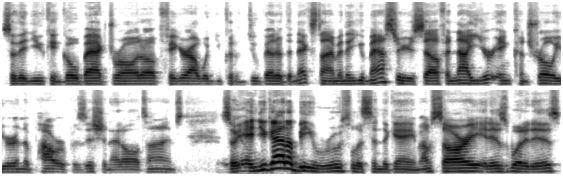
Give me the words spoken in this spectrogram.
so that you can go back, draw it up, figure out what you could do better the next time, and then you master yourself. And now you're in control. You're in the power position at all times. So, and you got to be ruthless in the game. I'm sorry, it is what it is.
